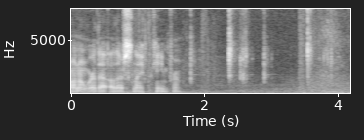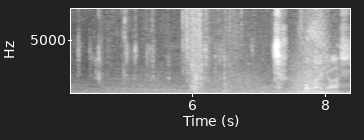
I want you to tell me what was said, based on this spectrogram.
I don't know where that other snipe came from. oh my gosh.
